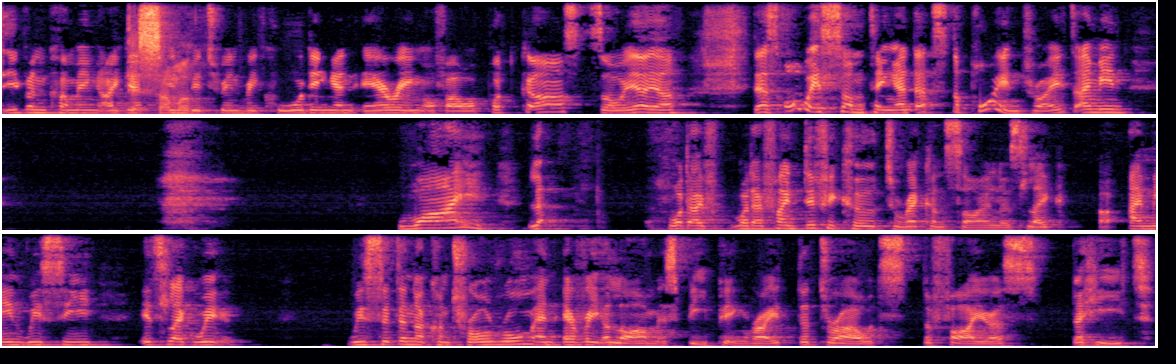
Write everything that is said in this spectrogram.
yep. even coming, I guess, in between recording and airing of our podcast. So yeah, yeah, there's always something, and that's the point, right? I mean why what i what i find difficult to reconcile is like uh, i mean we see it's like we we sit in a control room and every alarm is beeping right? The droughts the fires the heat.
